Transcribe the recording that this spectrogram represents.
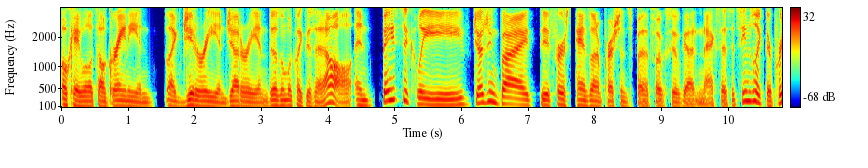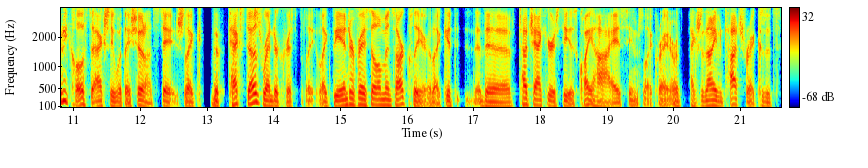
okay, well, it's all grainy and like jittery and juddery and doesn't look like this at all. And basically, judging by the first hands on impressions by the folks who have gotten access, it seems like they're pretty close to actually what they showed on stage. Like the text does render crisply, like the interface elements are clear, like it, the touch accuracy is quite high, it seems like, right? Or actually, not even touch, right? Because it's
